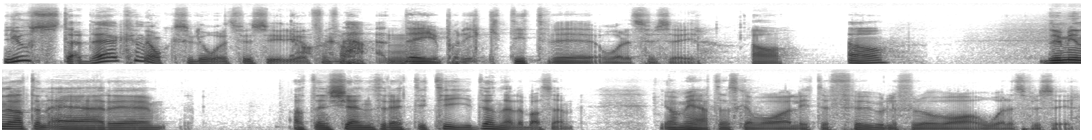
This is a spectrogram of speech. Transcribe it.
Just det, det kan ju också bli årets frisyr Ja, för fan. det, det är ju på riktigt vid årets frisyr. Ja. Ja. Du menar att den är eh, att den känns rätt i tiden eller bara sen? Jag menar att den ska vara lite ful för att vara årets frisyr.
